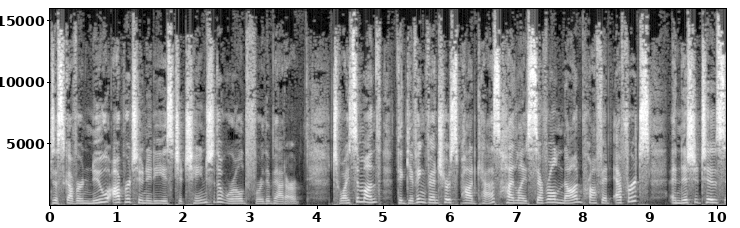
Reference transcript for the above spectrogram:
discover new opportunities to change the world for the better. Twice a month, the Giving Ventures podcast highlights several nonprofit efforts, initiatives,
